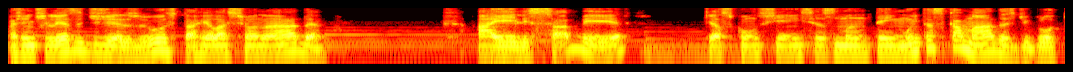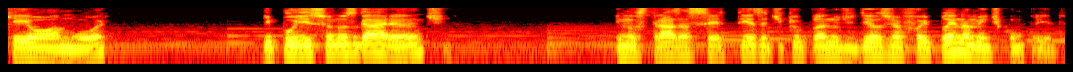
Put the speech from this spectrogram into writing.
A gentileza de Jesus está relacionada a ele saber que as consciências mantêm muitas camadas de bloqueio ao amor e por isso nos garante e nos traz a certeza de que o plano de Deus já foi plenamente cumprido.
